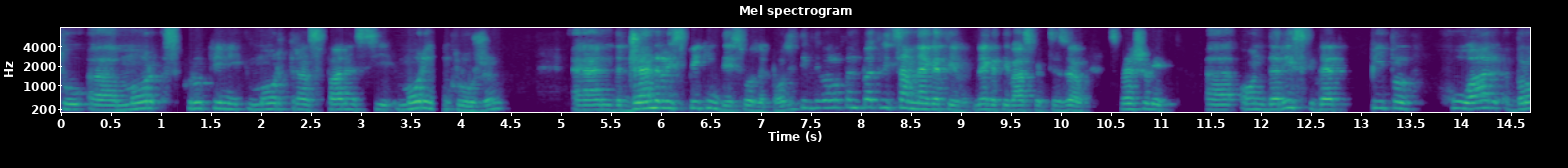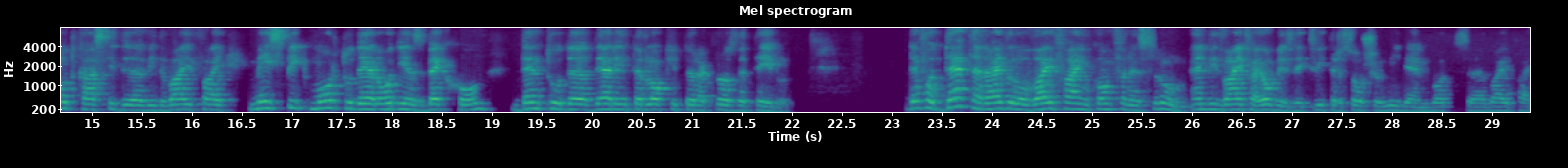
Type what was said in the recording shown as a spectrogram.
to uh, more scrutiny, more transparency, more inclusion. And generally speaking, this was a positive development, but with some negative, negative aspects as well, especially uh, on the risk that people who are broadcasted uh, with Wi-Fi may speak more to their audience back home than to the, their interlocutor across the table. Therefore, that arrival of Wi-Fi in conference room, and with Wi-Fi, obviously, Twitter, social media, and what uh, Wi-Fi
